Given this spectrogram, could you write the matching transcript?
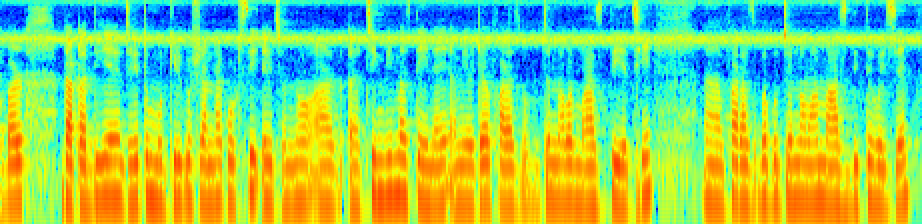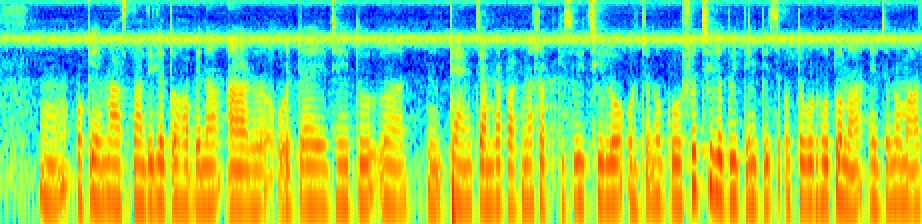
আবার ডাটা দিয়ে যেহেতু মুরগির গোশ রান্না করছি এই জন্য আর চিংড়ি মাছ দিই নাই। আমি ওইটা ফারাজবাবুর জন্য আবার মাছ দিয়েছি। ফারাজবাবুর জন্য আমার মাছ দিতে হয়েছে। ওকে মাছ না দিলে তো হবে না। আর ওইটায় যেহেতু ট্যাং, চামড়া পাকনা সব কিছুই ছিল, ওর জন্য গোশও ছিল দুই, তিন পিস ওর হতো না, এই জন্য মাছ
